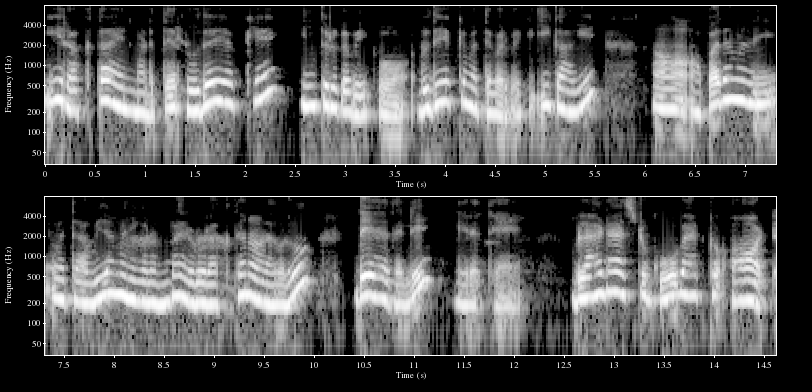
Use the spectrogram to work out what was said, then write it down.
ಈ ರಕ್ತ ಏನು ಮಾಡುತ್ತೆ? ಹೃದಯಕ್ಕೆ ಹಿಂತಿರುಗಬೇಕು. ಹೃದಯಕ್ಕೆ ಮತ್ತೆ ಬರಬೇಕು. ಹೀಗಾಗಿ ಅಪಧಮನಿ ಮತ್ತು ಅಭಿಧಮನಿಗಳೆಂಬ ಎರಡು ರಕ್ತನಾಳಗಳು ದೇಹದಲ್ಲಿ ಇರುತ್ತೆ. Blood has to go back to heart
